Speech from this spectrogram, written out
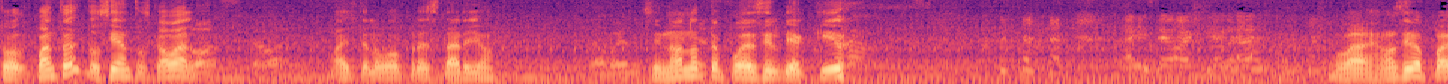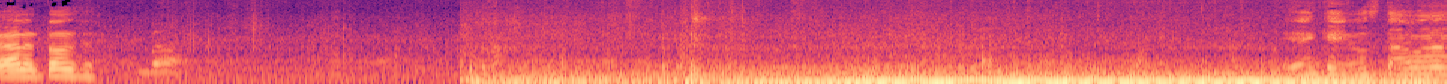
To- ¿Cuánto es? 200, cabal. Dos, cabal. Ahí te lo voy a prestar yo. Está bueno. Si no, no te puedes ir de aquí. Ahí se va a quedar. Va, vamos a ir a pagar entonces. Va. Miren que yo estaba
